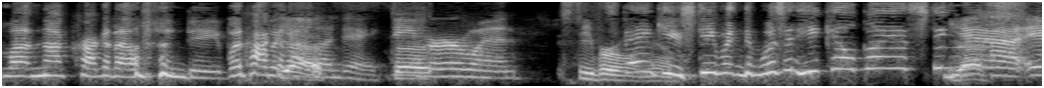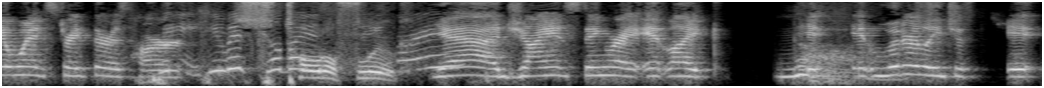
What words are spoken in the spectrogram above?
Not Crocodile Dundee. What's Crocodile Yeah. Dundee. The- Steve Irwin. Steve Irwin. Thank yeah. you, Steve. Wasn't he killed by a stingray? Yes. Yeah, it went straight through his heart. He, he was killed total by a fluke. stingray? Yeah, a giant stingray. It like No. it, it literally just it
